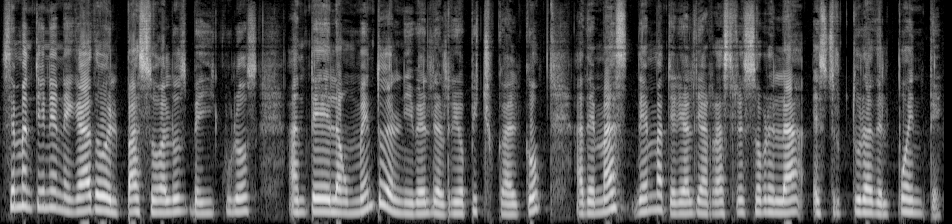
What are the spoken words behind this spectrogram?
se mantiene negado el paso a los vehículos ante el aumento del nivel del río Pichucalco, además de material de arrastre sobre la estructura del puente.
